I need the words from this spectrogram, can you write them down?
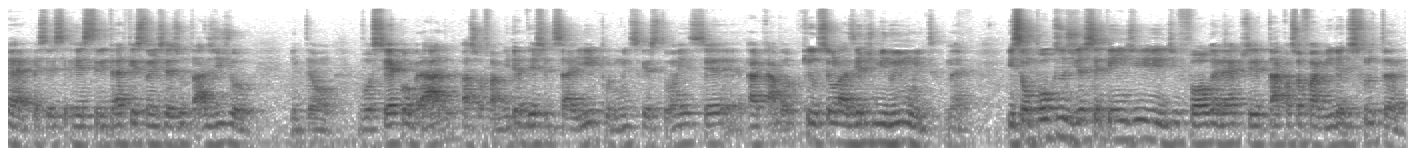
é, vai ser restrita a questões de resultados de jogo. Então, você é cobrado, a sua família deixa de sair por muitas questões, você acaba que o seu lazer diminui muito, né? E são poucos os dias que você tem de, de folga, né? Pra você estar com a sua família desfrutando.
